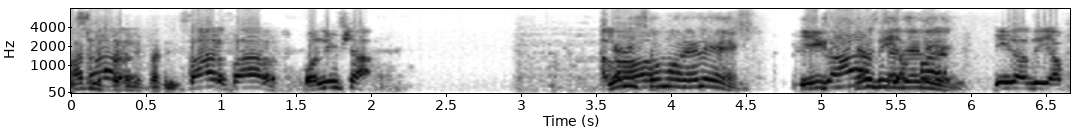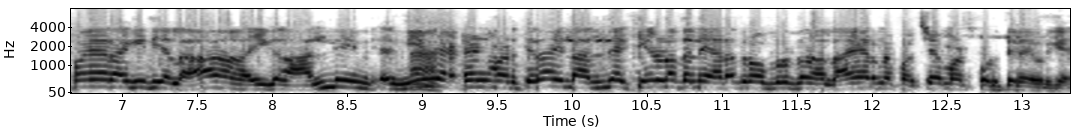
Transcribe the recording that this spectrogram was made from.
ಬರ್ಲಿ ಬರ್ಲಿ ಬರ್ಲಿ. ಸರ್ ಸರ್ ಒಂದ್ ನಿಮಿಷ. ಹಲೋ ಹೇಳಿ ಸೋಮವಾರ ಹೇಳಿ. ಈಗ ಅದು ಕೇಳಿಸ್ತಾ ಇದೆ FIR ಹೇಳಿ. ಈಗ ಅದು ಎಫ್ ಐ ಆರ್ ಆಗಿದೆಯಲ್ಲ ಈಗ ಅಲ್ಲಿ ನೀವೇ ಅಟೆಂಡ್ ಮಾಡ್ತೀರಾ? ಇಲ್ಲ ಅಲ್ಲೇ ಕೇರಳದಲ್ಲಿ ಯಾರಾದ್ರೂ ಒಬ್ರು ಲಾಯರ್ನ ಪರಿಚಯ ಮಾಡ್ಕೊಡ್ತೀರಾ ಇವ್ರಿಗೆ?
